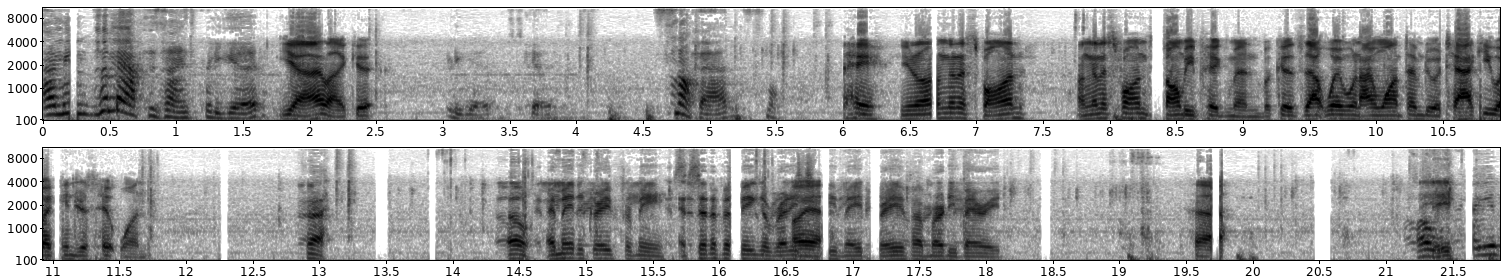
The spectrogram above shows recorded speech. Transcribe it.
I mean, the map design's pretty good. Yeah, I like it. Pretty good. It's good. It's not bad. It's not. Hey, you know what I'm gonna spawn? I'm gonna spawn zombie pigmen because that way when I want them to attack you, I can just hit one. Huh. Oh, oh I made a grave for me. Instead of it being a ready Oh, yeah. to be made grave, I'm already buried. Ha. Oh, See? are you?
